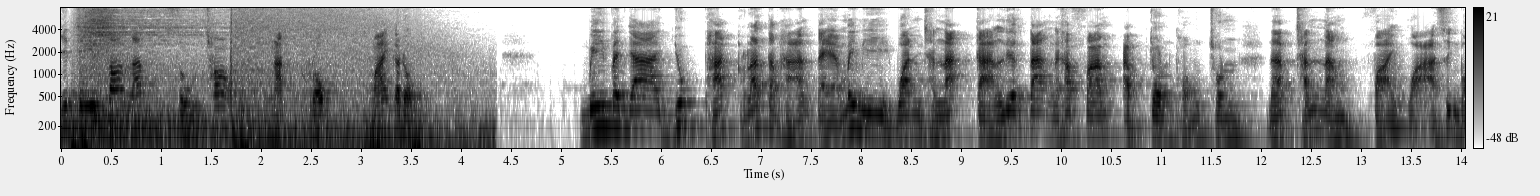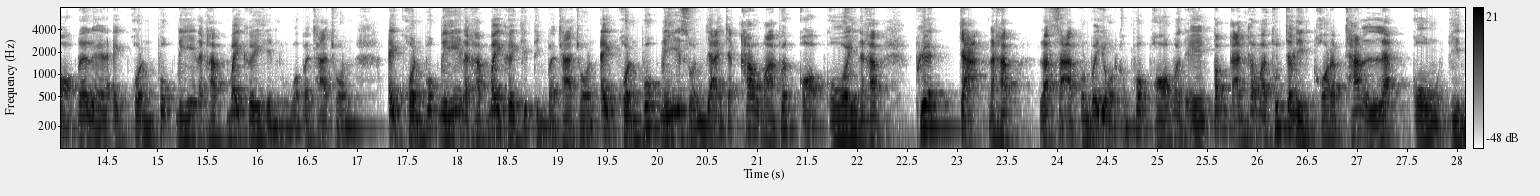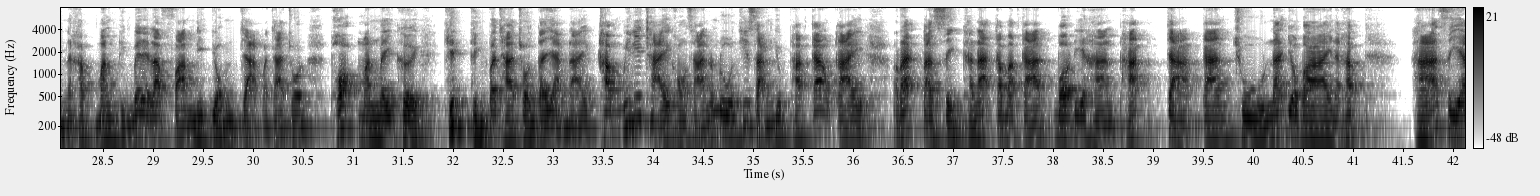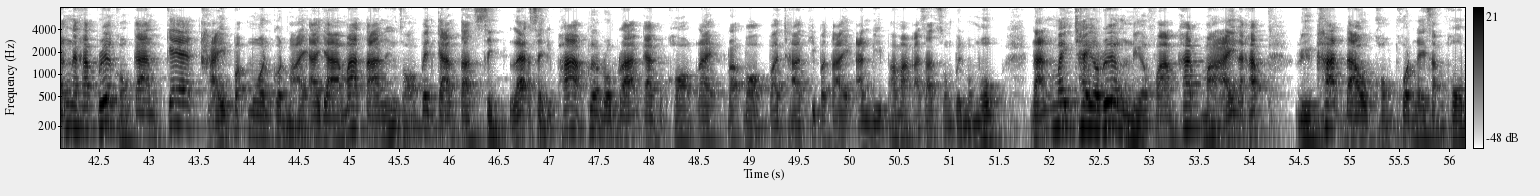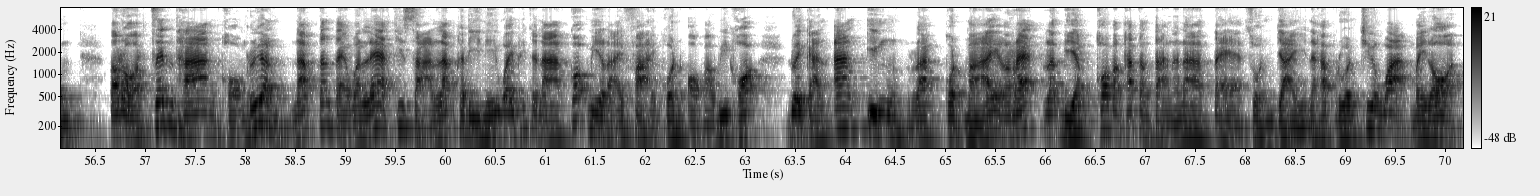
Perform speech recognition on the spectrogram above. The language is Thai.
ยินดีต้อนรับสู่ช่องนักครบไม้กระดก มีปัญญายุบพักรัฐประหารแต่ไม่มีวันชนะการเลือกตั้งนะครับความอับจนของชนนะครับชั้นนำฝ่ายขวาซึ่งบอกได้เลยไอ้คนพวกนี้นะครับไม่เคยเห็นหัวประชาชน ไอ้คนพวกนี้นะครับไม่เคยคิดถึงประชาชน ไอ้คนพวกนี้ส่วนใหญ่จะเข้ามาเพื่อกอบโกยนะครับ เพื่อจะนะครับ รักษาผลประโยชน์ของพวกพ้องมันเอง ต้องการเข้ามาทุจริตคอร์รัปชันและโกงกินนะครับ มันถึงไม่ได้รับความนิยมจากประชาชน เพราะมันไม่เคยคิดถึงประชาชนแต่อย่างใดคำวินิจฉัยของสารน้ำนูนที่สั่งยุบพักก้าวไกล และตัดสิทธิคณะกรรมการบริหารพักจากการชูนโยบายนะครับ หาเสียงนะครับเรื่องของการแก้ไขประมวลกฎหมายอาญามาตรา1นึเป็นการตัดสิทธิ์และเสรีภาพเพื่อล้มล้างการปกครองในระบอบประชาธิปไตยอันมีพระมหากษัตริย์ทรงเป็นประมุขนั้นไม่ใช่เรื่องเหนือความคาดหมายนะครับหรือคาดเดาของคนในสังคม ตลอดเส้นทางของเรื่องนับตั้งแต่วันแรกที่ศาลรับคดีนี้ไว้พิจารณาก็มีหลายฝ่ายคนออกมาวิเคราะห์ ด้วยการอ้างอิงหลักกฎหมายและระเบียบข้อบังคับต่างๆ นานา แต่ส่วนใหญ่นะครับล้วนเชื่อว่าไม่รอด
